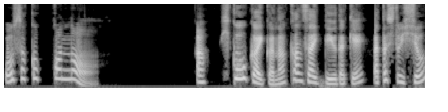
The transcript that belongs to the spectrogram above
大阪かな？あ、非公開かな？関西っていうだけ？私と一緒？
